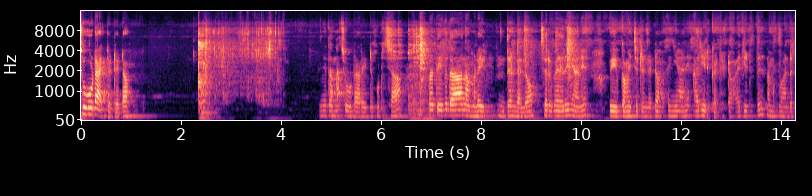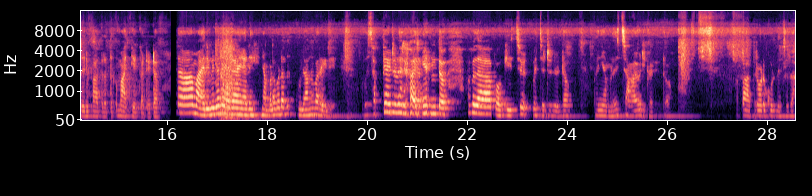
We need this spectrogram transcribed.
ചൂടാറ്റട്ടെ കേട്ടോ. ഇനി ചൂടാറിയിട്ട് കുടിച്ചാൽ അപ്പോഴത്തേക്ക് ഇതാ നമ്മളെ ഇതുണ്ടല്ലോ ചെറുപയർ ഞാൻ വേവിക്കാൻ വെച്ചിട്ടുണ്ട് കേട്ടോ അപ്പം ഞാൻ അരി എടുക്കട്ടെ കേട്ടോ അരി എടുത്ത് നമുക്ക് വേണ്ടത് ഒരു പാത്രത്തേക്ക് മാറ്റി വെക്കട്ടെ കേട്ടോ ഇതാ മരുവിന് നേരമായാലേ നമ്മളിവിടെ നിൽക്കില്ലാന്ന് പറയില്ലേ? അപ്പോൾ സത്യമായിട്ടുള്ളൊരു കാര്യമാണ് കേട്ടോ അപ്പോൾ ഇതാ പൊകിച്ച് വെച്ചിട്ടുണ്ട് കേട്ടോ അപ്പം നമ്മൾ ചായ പിടിക്കട്ടെ കേട്ടോ പാത്രം ഇവിടെ കൊടുന്ന് വെച്ചതാ.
